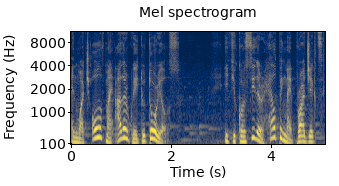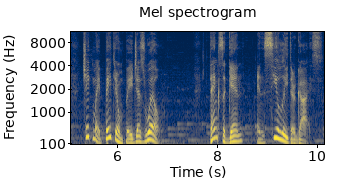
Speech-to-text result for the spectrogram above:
and watch all of my other great tutorials. If you consider helping my projects, check my Patreon page as well. Thanks again and see you later guys.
